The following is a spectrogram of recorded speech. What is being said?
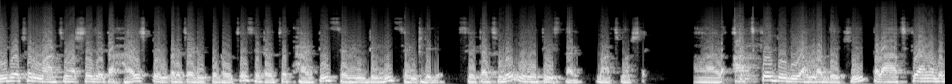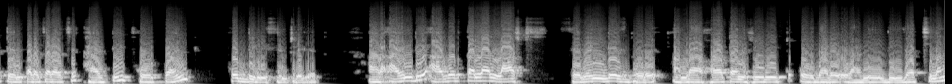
এই বছর মার্চ মাসে যেটা হাইস্ট টেম্পারেচার রিপোর্ট হচ্ছে, সেটা হচ্ছে থার্টি সেভেন ডিগ্রি সেন্টিগ্রেড সেটা ছিল উনত্রিশ তারিখ, মার্চ মাসে। আর আজকে যদি আমরা দেখি, তাহলে আজকে আমাদের টেম্পারেচার আছে thirty four point four degree centigrade আর IND Agartala last seven days ধরে আমরা হট অ্যান্ড হিউমিড ওয়েদারে ওয়ার্নিং দিয়ে যাচ্ছিলাম।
